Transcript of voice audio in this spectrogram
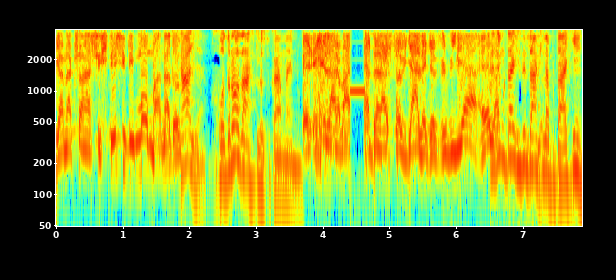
για να ξανασυστήσει τη μόμα. Να το... Χάλια. Χοντρό δάχτυλος του καμένου. Ε, έλα ρε μα***α, τώρα στο διάλογο και στη δουλειά. Έλα. Παιδί μου, τα έχεις δει δάχτυλα που τα έχει;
